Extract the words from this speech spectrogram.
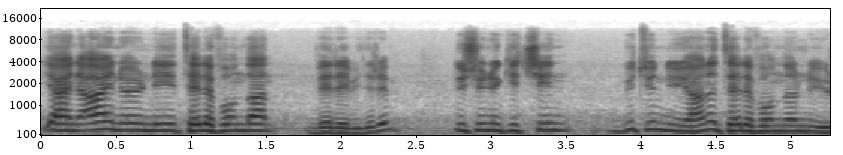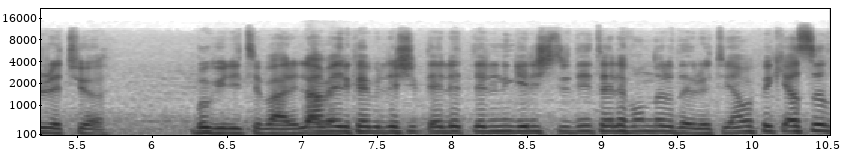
Yani aynı örneği telefondan verebilirim. Düşünün ki Çin bütün dünyanın telefonlarını üretiyor bugün itibariyle. Amerika Birleşik Devletleri'nin geliştirdiği telefonları da üretiyor. Ama peki asıl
